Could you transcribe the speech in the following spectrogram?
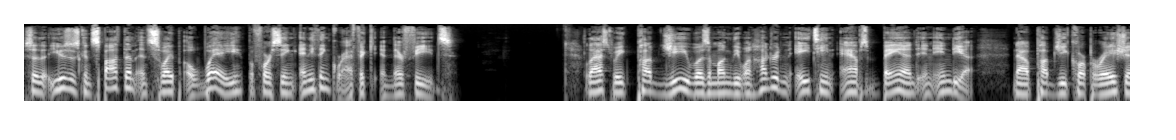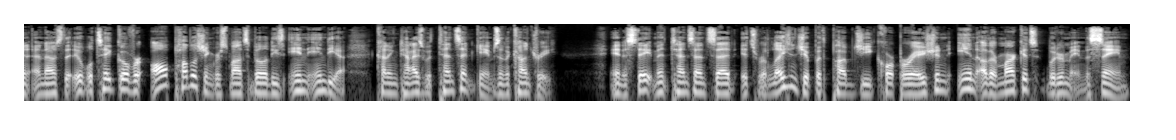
so that users can spot them and swipe away before seeing anything graphic in their feeds. Last week, PUBG was among the 118 apps banned in India. Now, PUBG Corporation announced that it will take over all publishing responsibilities in India, cutting ties with Tencent games in the country. In a statement, Tencent said its relationship with PUBG Corporation in other markets would remain the same.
